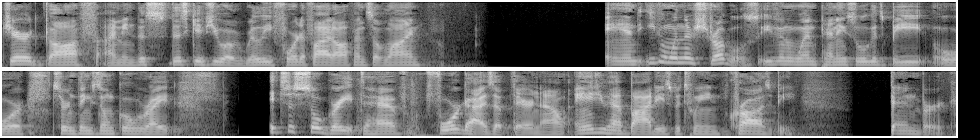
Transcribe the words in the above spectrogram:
Jared Goff, I mean, this this gives you a really fortified offensive line. And even when there's struggles, even when Penei Sewell gets beat or certain things don't go right, it's just so great to have four guys up there now, and you have bodies between Crosby, Stenberg,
